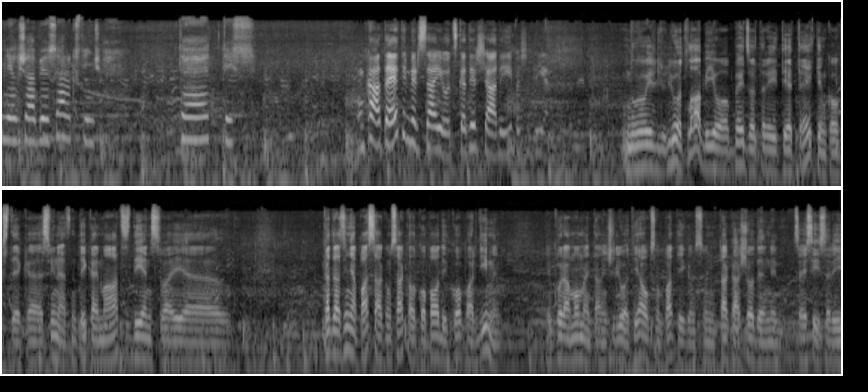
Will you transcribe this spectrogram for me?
un iekšā bija sarakstīns tētis. Un kā tētim ir sajūtas, kad ir šāda īpaša diena? Nu, ir ļoti labi, jo beidzot arī tie tētim kaut kas tiek uh, svinēts ne tikai mātes dienas vai uh, katrā ziņā pasākums atkal, ko pavadīt kopā ar ģimeni. Jebkurā momentā viņš ir ļoti jauks un patīkams. Un tā kā šodien ir cēsīs arī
